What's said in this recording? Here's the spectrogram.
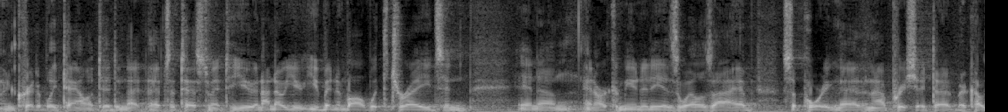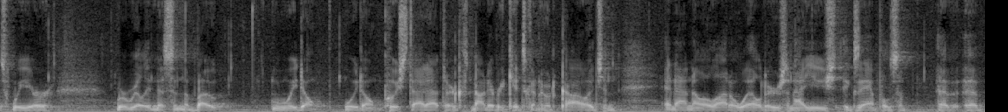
incredibly talented, and that, that's a testament to you. And I know you you've been involved with the trades and. In, um, in our community as well as I have supporting that, and I appreciate that because we are we're really missing the boat when we don't we don't push that out there because not every kid's going to go to college and and I know a lot of welders and I use examples of, of, of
